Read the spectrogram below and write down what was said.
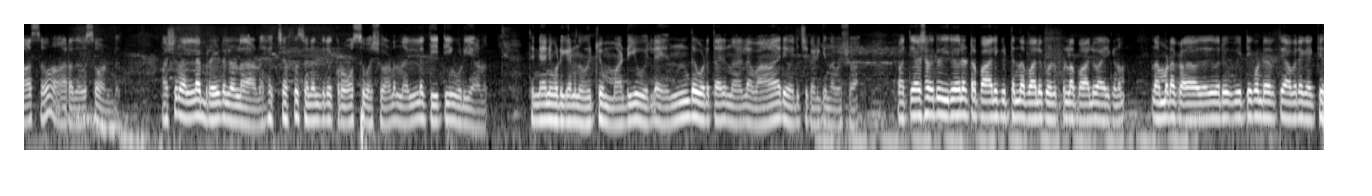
മാസവും ആറ് ദിവസവും ഉണ്ട്. പശു നല്ല ബ്രൈഡിലുള്ളതാണ്. എച്ച് എഫ് സുനന്ദിനി ക്രോസ് പശുവാണ്. നല്ല തീറ്റയും കൂടിയാണ്. തിന്നാനും കുടിക്കാനൊന്നും ഒരു മടിയുമില്ല എന്ത് കൊടുത്താലും നല്ല വാരി വലിച്ച് കഴിക്കുന്ന പശുവാണ് അപ്പോൾ അത്യാവശ്യം ഒരു ഇരുപത് ലിറ്റർ പാൽ കിട്ടുന്ന പാൽ കൊഴുപ്പുള്ള പാലും ആയിരിക്കണം. നമ്മുടെ ഒരു വീട്ടിൽ കൊണ്ട് നിർത്തി അവരെ കൈക്ക്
